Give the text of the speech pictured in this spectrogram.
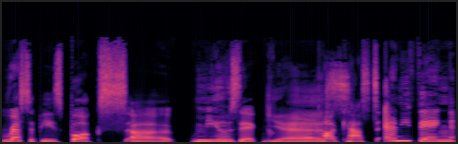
recipes, books, uh, music, Yes. podcasts, anything.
